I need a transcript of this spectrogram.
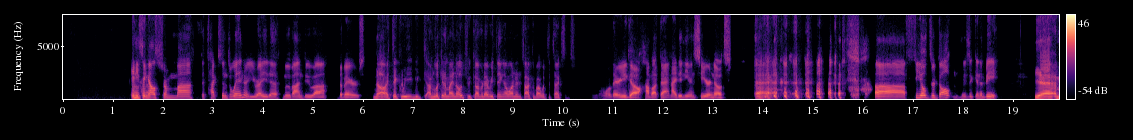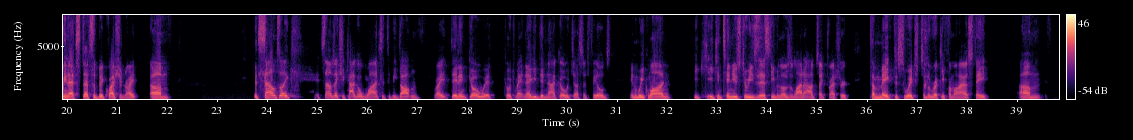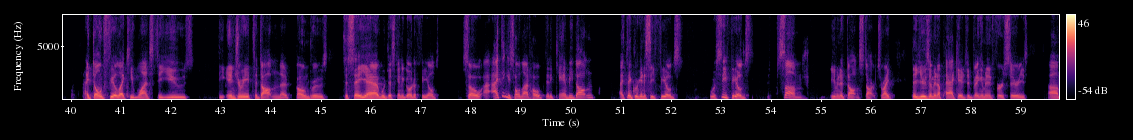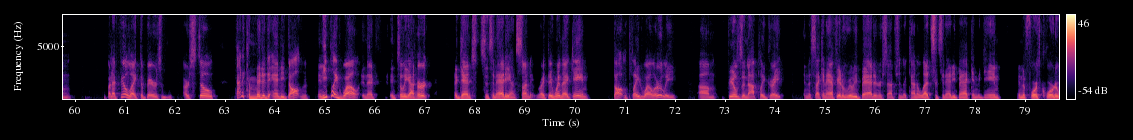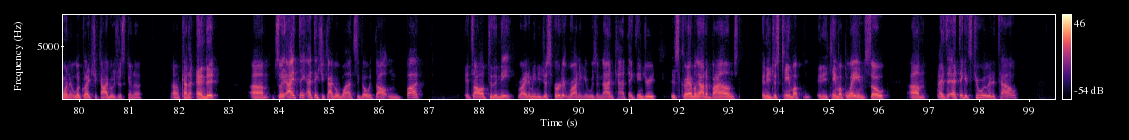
Anything else from uh, the Texans win? Are you ready to move on to uh, the Bears? No, I think we, we. I'm looking at my notes. We covered everything I wanted to talk about with the Texans. Well, there you go. How about that? And I didn't even see your notes. uh, Fields or Dalton? Who's it going to be? Yeah, I mean that's that's the big question, right? Um, it sounds like it sounds like Chicago wants it to be Dalton, right? They didn't go with Coach Matt Nagy, did not go with Justin Fields in week one. He, he continues to resist, even though there's a lot of outside pressure to make the switch to the rookie from Ohio State. Um, I don't feel like he wants to use the injury to Dalton, the bone bruise, to say, yeah, we're just going to go to Fields. So I think he's holding out hope that it can be Dalton. I think we're going to see Fields. We'll see Fields some even if Dalton starts, right? They use him in a package, they bring him in first series. Um, but I feel like the Bears are still kind of committed to Andy Dalton, and he played well in that until he got hurt against Cincinnati on Sunday, right? They win that game. Dalton played well early. Um, Fields did not play great in the second half. He had a really bad interception that kind of let Cincinnati back in the game in the fourth quarter when it looked like Chicago was just going to um, kind of end it. Um, so I think I think Chicago wants to go with Dalton, but it's all up to the knee, right? I mean, he just hurt it running. It was a non-contact injury. He's scrambling out of bounds, and he just came up and he came up lame. So um, I, th- I think it's too early to tell,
